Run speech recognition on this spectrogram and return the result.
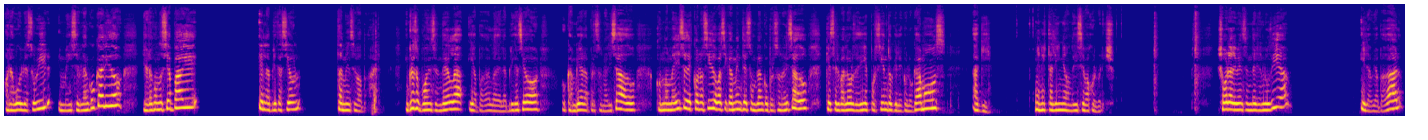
Ahora vuelve a subir y me dice blanco cálido. Y ahora cuando se apague, en la aplicación también se va a apagar. Incluso puedo encenderla y apagarla de la aplicación o cambiar a personalizado. Cuando me dice desconocido, básicamente es un blanco personalizado, que es el valor de 10% que le colocamos aquí en esta línea donde dice bajo el brillo. Yo ahora le voy a encender en luz día y la voy a apagar.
